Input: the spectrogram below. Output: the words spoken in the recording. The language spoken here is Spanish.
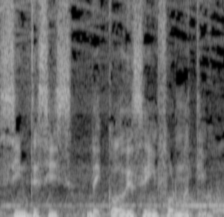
Síntesis de Códice Informativo.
